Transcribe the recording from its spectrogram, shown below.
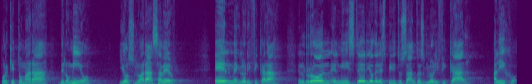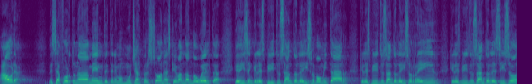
porque tomará de lo mío y os lo hará saber. Él me glorificará. El rol, el ministerio del Espíritu Santo es glorificar al Hijo. Ahora, Desafortunadamente tenemos muchas personas que van dando vuelta, que dicen que el Espíritu Santo le hizo vomitar, que el Espíritu Santo le hizo reír, que el Espíritu Santo les hizo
